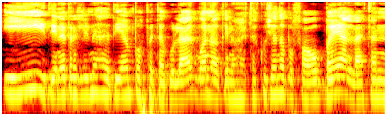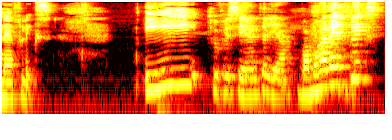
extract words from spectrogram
y tiene tres líneas de tiempo espectacular. Bueno, que nos está escuchando, por favor, véanla, está en Netflix. Y Suficiente ya. Vamos a Netflix.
